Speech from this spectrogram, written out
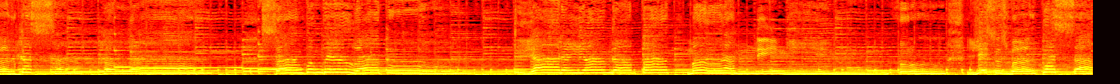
perkasa kaulah Sang pembelaku. Tiada yang dapat menandingimu Oh, Yesus berkuasa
